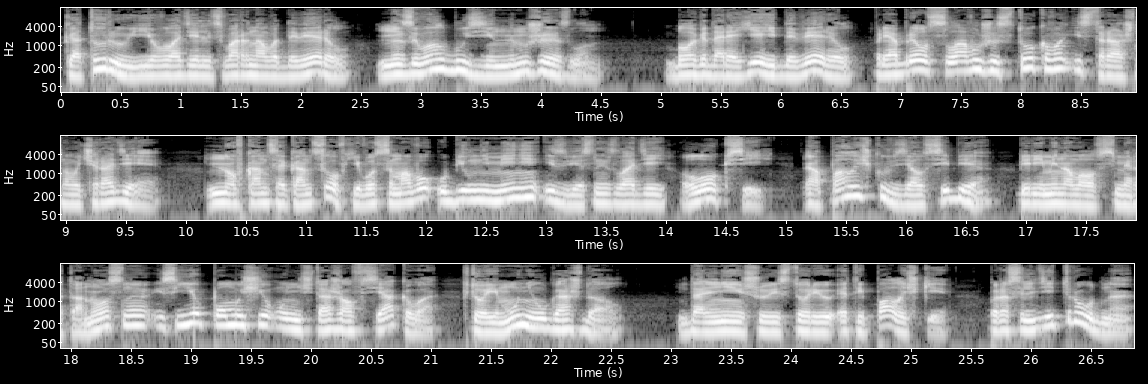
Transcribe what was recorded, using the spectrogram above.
которую ее владелец Варнава Деверил называл бузинным жезлом. Благодаря ей Деверил приобрел славу жестокого и страшного чародея. Но в конце концов его самого убил не менее известный злодей Локсий, а палочку взял себе, переименовал в смертоносную и с ее помощью уничтожал всякого, кто ему не угождал. Дальнейшую историю этой палочки проследить трудно.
